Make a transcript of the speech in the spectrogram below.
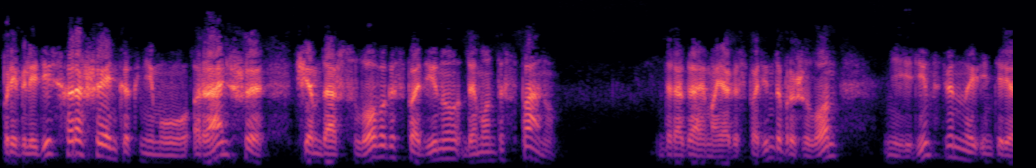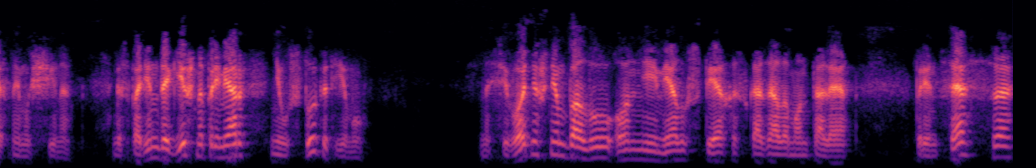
приглядись хорошенько к нему раньше, чем дашь слово господину де Монтеспану. Дорогая моя, господин Доброжелон не единственный интересный мужчина. Господин Дегиш, например, не уступит ему. «На сегодняшнем балу он не имел успеха», — сказала Монтале. Принцесса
